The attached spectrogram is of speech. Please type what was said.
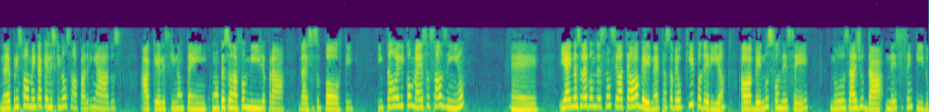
né? Principalmente aqueles que não são apadrinhados, aqueles que não têm uma pessoa na família para dar esse suporte. Então ele começa sozinho. É, e aí nós levamos esse anseio até a OAB, né, para saber o que poderia a OAB nos fornecer, nos ajudar nesse sentido.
